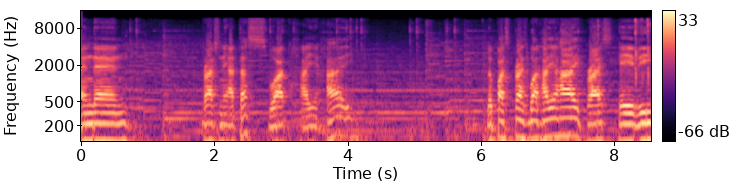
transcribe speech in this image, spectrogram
and then price ni atas buat high high lepas price buat high high price heavy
